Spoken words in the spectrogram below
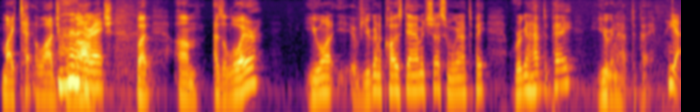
my technological knowledge. right. But um, as a lawyer, you want if you're going to cause damage to us and we're going to have to pay, we're going to have to pay. You're going to have to pay. Yeah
